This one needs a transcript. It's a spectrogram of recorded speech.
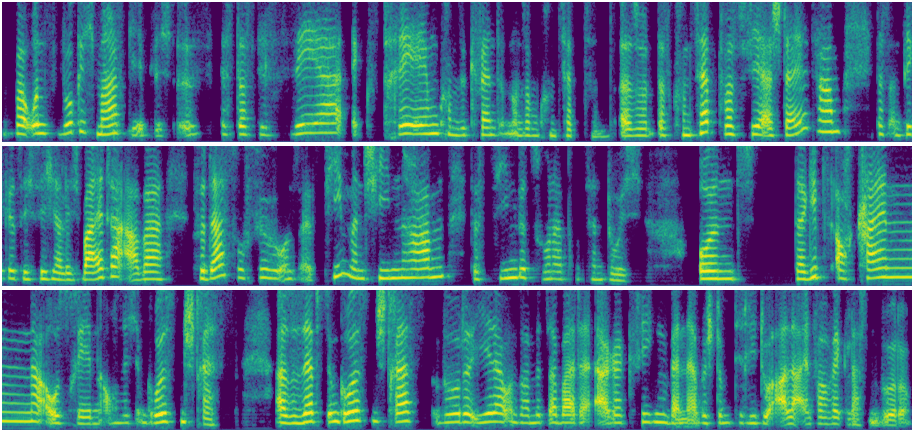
bei uns wirklich maßgeblich ist, ist, dass wir sehr extrem konsequent in unserem Konzept sind. Also das Konzept, was wir erstellt haben, das entwickelt sich sicherlich weiter, aber für das, wofür wir uns als Team entschieden haben, das ziehen wir zu 100 Prozent durch. Und da gibt es auch keine Ausreden, auch nicht im größten Stress. Also selbst im größten Stress würde jeder unserer Mitarbeiter Ärger kriegen, wenn er bestimmte Rituale einfach weglassen würde.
